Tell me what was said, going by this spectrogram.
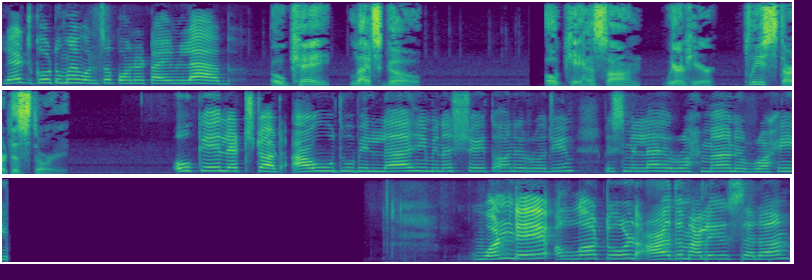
Let's go to my once upon a time lab. Okay, let's go. Okay, Hassan, we're here. Please start the story. Okay, let's start. أعوذ بالله من الشيطان الرجيم بسم الله الرحمن One day Allah told Adam alayhi salam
